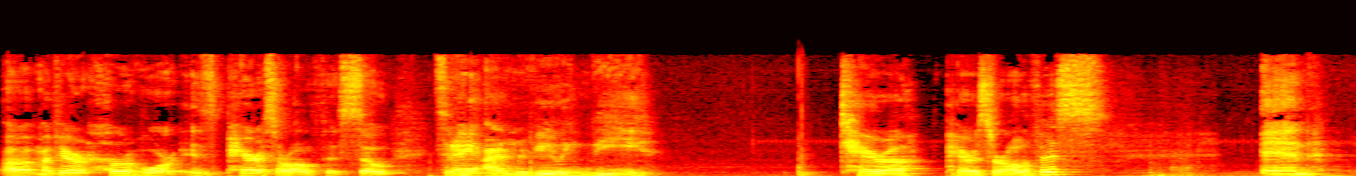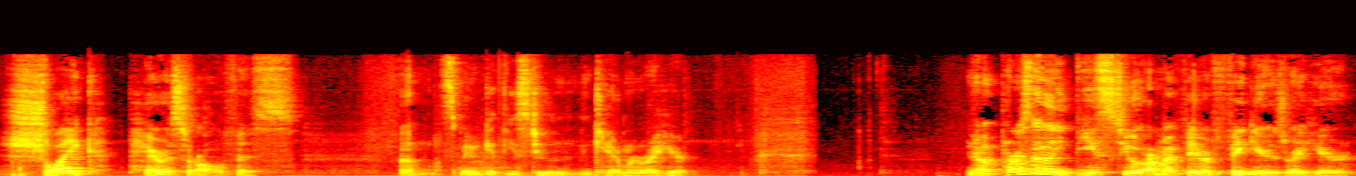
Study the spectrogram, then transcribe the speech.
uh, my favorite herbivore is Parasaurolophus. So today I'm reviewing the Terra Parasaurolophus and Schleich Parasaurolophus. Um, let's maybe get these two in the camera right here. Now, personally, these two are my favorite figures right here.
